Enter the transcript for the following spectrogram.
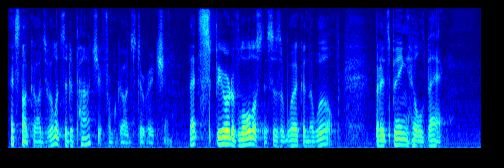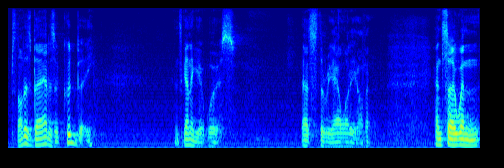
That's not God's will, it's a departure from God's direction. That spirit of lawlessness is at work in the world, but it's being held back. It's not as bad as it could be, it's going to get worse. That's the reality of it. And so when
